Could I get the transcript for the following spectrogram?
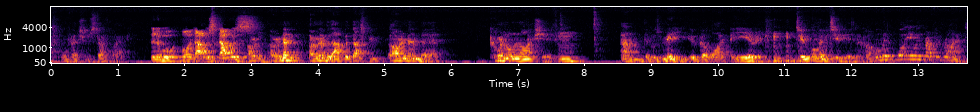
to come and fetch some stuff back. No, but, but that was that was. I, I remember. I remember that, but that's. I remember coming on a night shift, Mm. and there was me who got like a year in, two, or maybe two years, and I can't. What, what year was the Bradford riots?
